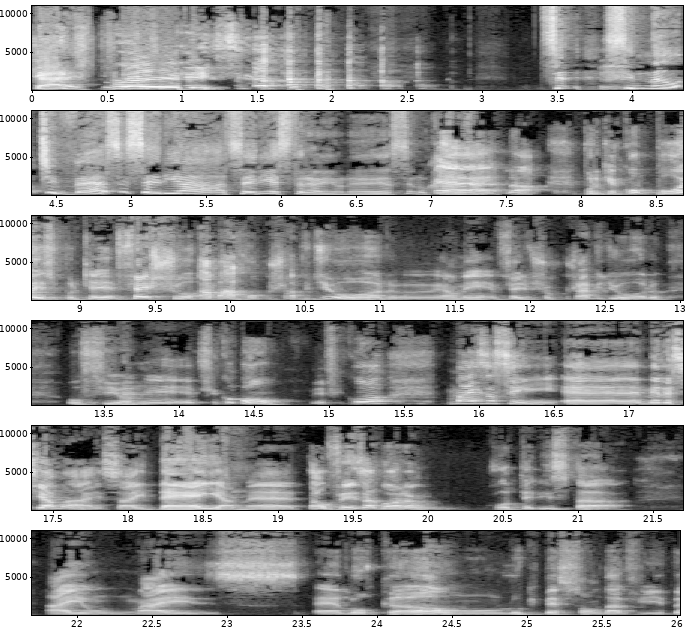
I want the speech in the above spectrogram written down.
Catchphrase! Se, se, não tivesse, seria, seria estranho, né? Esse no caso. É, não, porque compôs, porque fechou, amarrou com chave de ouro, realmente fechou com chave de ouro o filme é. ficou bom. Ficou, mas assim, é, merecia mais. A ideia, Sim. né? Talvez agora um roteirista aí um mais é, loucão, um Luke Besson da vida,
